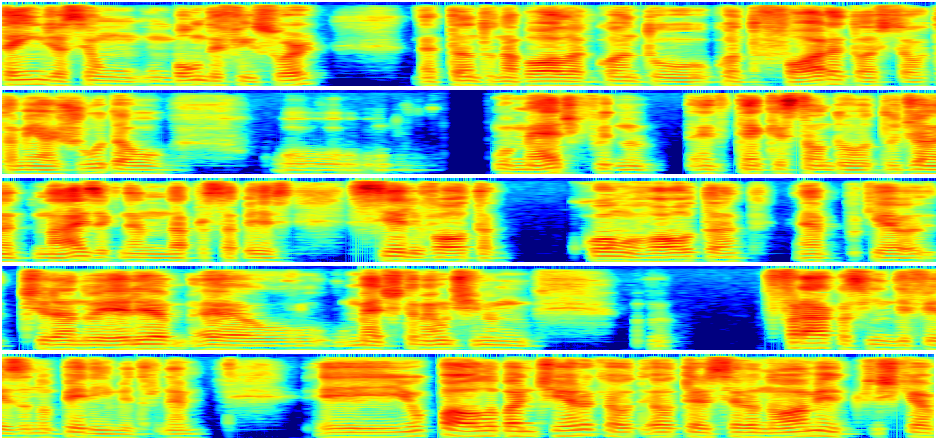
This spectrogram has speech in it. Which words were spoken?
tende a ser um, um bom defensor, né, tanto na bola quanto, quanto fora, então isso também ajuda o, o, o Magic, tem a questão do, do Jonathan Isaac, né, não dá para saber se ele volta, como volta, né, porque tirando ele, é, é, o, o também é um time fraco assim, em defesa no perímetro. Né. E, e o Paulo Banchero, que é o, é o, terceiro nome, acho que é,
